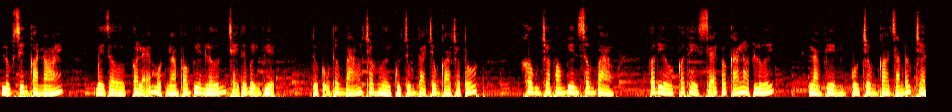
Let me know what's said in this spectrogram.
Lục Diên còn nói, bây giờ có lẽ một nhóm phóng viên lớn chạy tới bệnh viện tôi cũng thông báo cho người của chúng ta trông coi cho tốt. Không cho phóng viên xông vào, có điều có thể sẽ có cá lọt lưới. Làm phiền cô trông coi giám đốc Trần.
